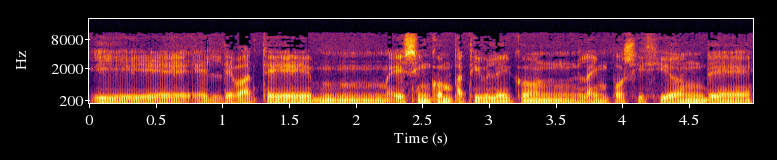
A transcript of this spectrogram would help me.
y eh, el debate mm, es incompatible con la imposición de,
